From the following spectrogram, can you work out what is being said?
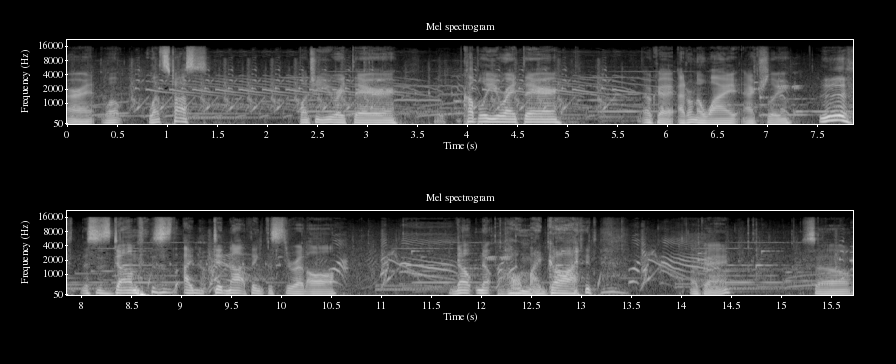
All right, well, let's toss a bunch of you right there. A couple of you right there. Okay, I don't know why, actually. Ugh, this is dumb. This is, I did not think this through at all. Nope, no. Oh my god. okay. So,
